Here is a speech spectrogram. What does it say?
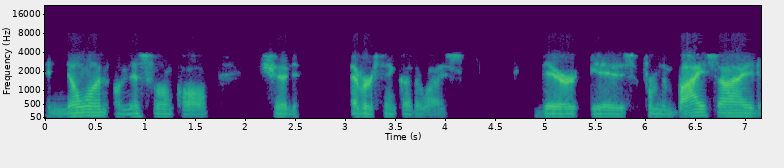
and no one on this phone call should ever think otherwise there is from the buy side,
